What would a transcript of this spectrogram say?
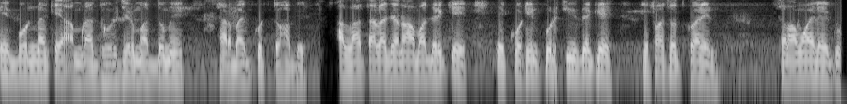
এই বন্যাকে আমরা ধৈর্যের মাধ্যমে সারভাইভ করতে হবে। আল্লাহ তালা যেন আমাদেরকে এই কঠিন পরিস্থিতি থেকে হেফাজত করেন। সালামু আলাইকুম।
